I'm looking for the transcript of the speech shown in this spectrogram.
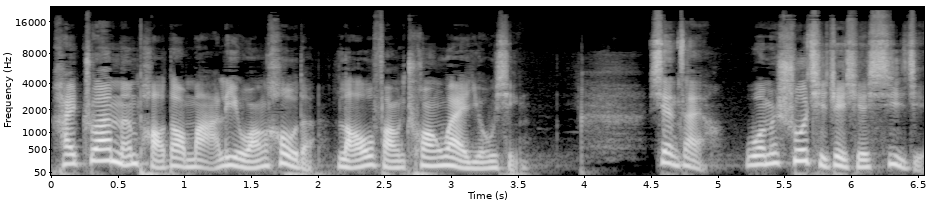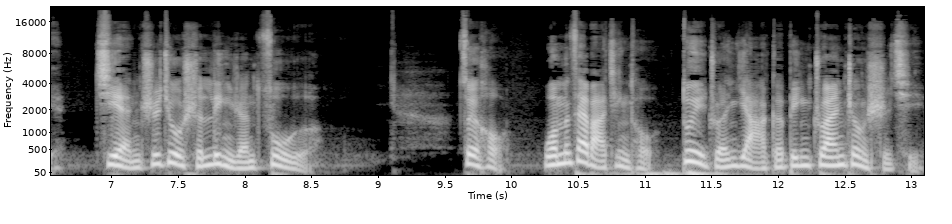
还专门跑到玛丽王后的牢房窗外游行。现在啊，我们说起这些细节，简直就是令人作呕。最后，我们再把镜头对准雅各宾专政时期，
